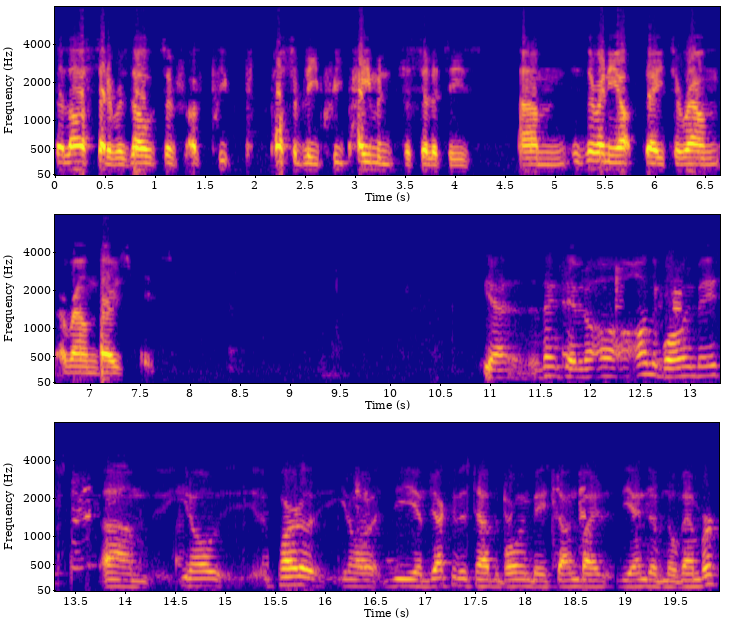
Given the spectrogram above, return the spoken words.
the last set of results of possibly prepayment facilities. Um, is there any update around those, please? Yeah. Thanks, David. On the borrowing base, um, you know, part of, you know, the objective is to have the borrowing base done by the end of November.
